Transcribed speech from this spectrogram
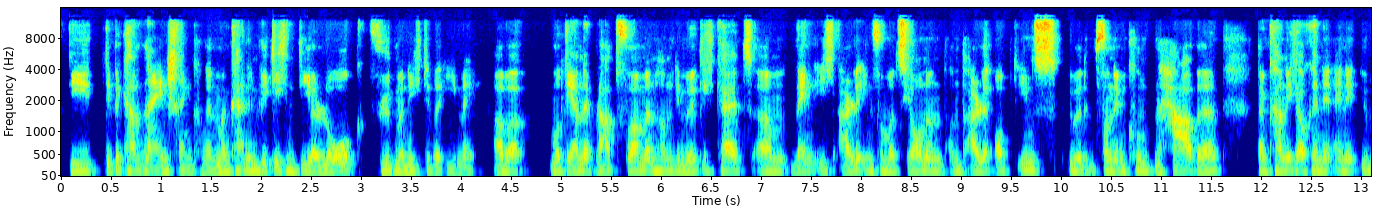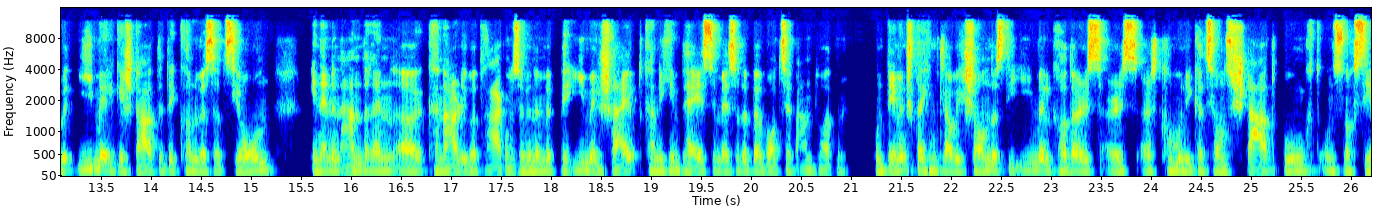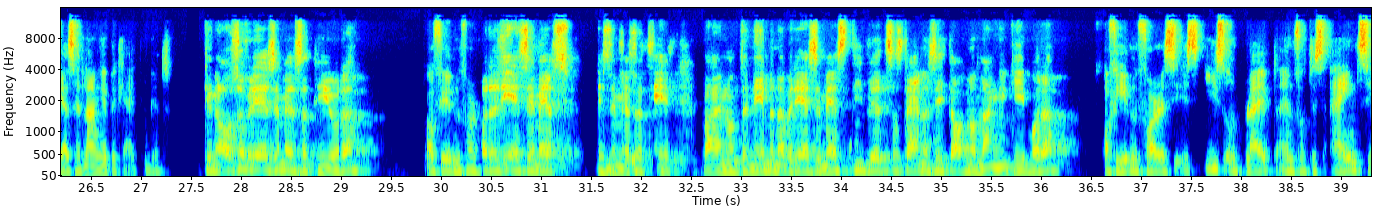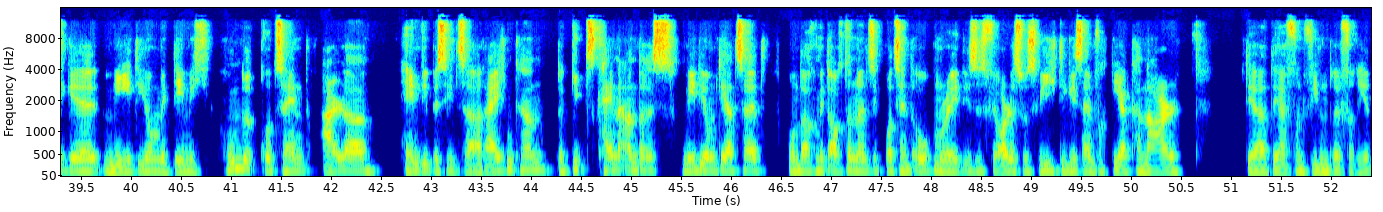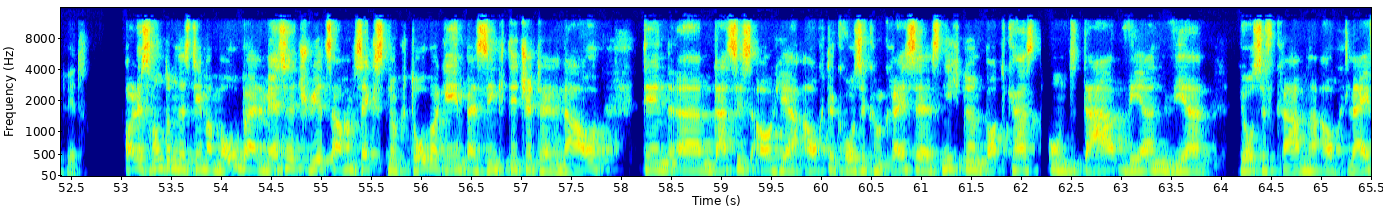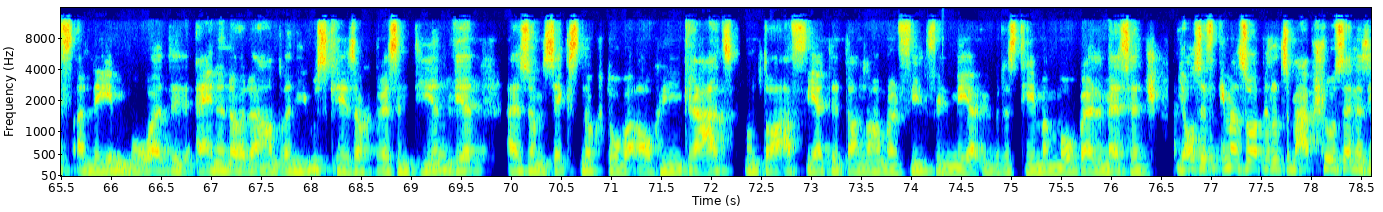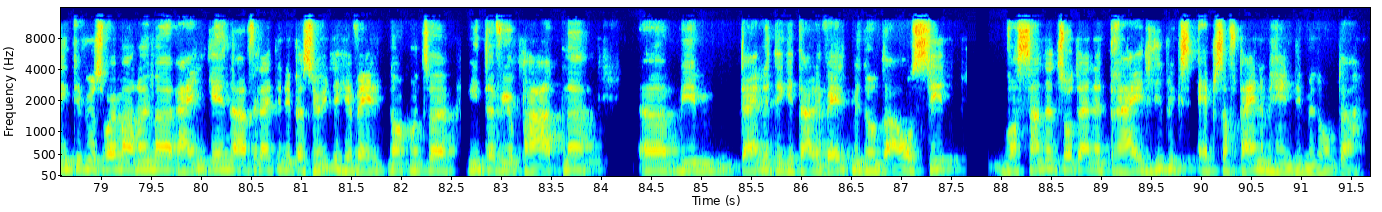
die, die bekannten Einschränkungen. Man kann einen wirklichen Dialog führt man nicht über E-Mail. Aber moderne Plattformen haben die Möglichkeit, ähm, wenn ich alle Informationen und alle Opt-ins von dem Kunden habe, dann kann ich auch eine, eine über E-Mail gestartete Konversation in einen anderen äh, Kanal übertragen. Also wenn er mir per E-Mail schreibt, kann ich ihm per SMS oder per WhatsApp antworten. Und dementsprechend glaube ich schon, dass die E-Mail gerade als, als, als Kommunikationsstartpunkt uns noch sehr, sehr lange begleiten wird. Genauso wie die SMS-AT, oder? Auf jeden Fall. Oder die SMS. SMS war ein Unternehmen, aber die SMS, die wird es aus deiner Sicht auch noch lange geben, oder? Auf jeden Fall, es, es ist und bleibt einfach das einzige Medium, mit dem ich 100 Prozent aller Handybesitzer erreichen kann. Da gibt es kein anderes Medium derzeit. Und auch mit 98 Prozent Open Rate ist es für alles, was wichtig ist, einfach der Kanal, der, der von vielen präferiert wird. Alles rund um das Thema Mobile Message wird es auch am 6. Oktober gehen bei Sync Digital Now, denn ähm, das ist auch ja auch der große Kongress. Er ist nicht nur ein Podcast und da werden wir Josef Grabner auch live erleben, wo er den einen oder anderen Use Case auch präsentieren wird. Also am 6. Oktober auch in Graz. Und da erfährt ihr dann noch einmal viel, viel mehr über das Thema Mobile Message. Josef, immer so ein bisschen zum Abschluss eines Interviews wollen wir auch noch immer reingehen, äh, vielleicht in die persönliche Welt noch. Unser Interviewpartner, äh, wie deine digitale Welt mitunter aussieht. Was sind denn so deine drei Lieblings-Apps auf deinem Handy mitunter?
